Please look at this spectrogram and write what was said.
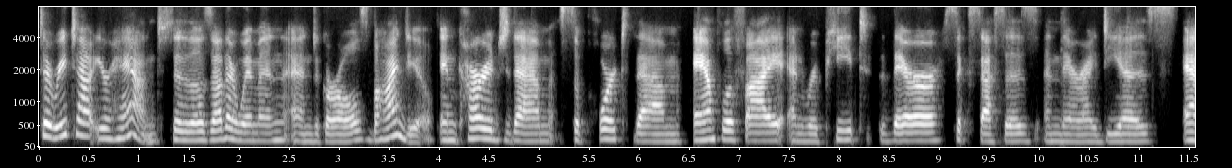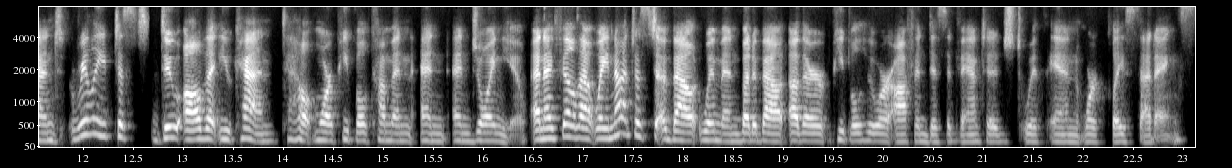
to reach out your hand to those other women and girls behind you. Encourage them, support them, amplify and repeat their successes and their ideas, and really just do all that you can to help more people come in and, and join you. And I feel that way not just about women, but about other people who are often disadvantaged within workplace settings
